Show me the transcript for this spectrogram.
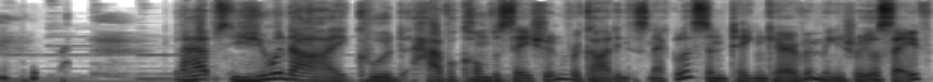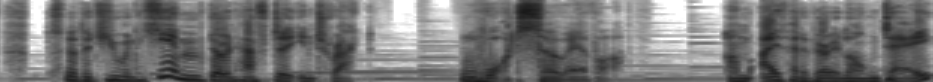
perhaps you and I could have a conversation regarding this necklace and taking care of it, making sure you're safe, so that you and him don't have to interact whatsoever. Um, I've had a very long day.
